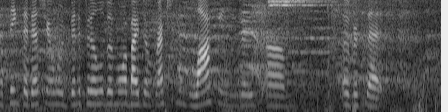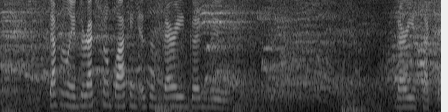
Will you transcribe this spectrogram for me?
I think that Destrehan would benefit a little bit more by directional blocking those um, oversets. Definitely, directional blocking is a very good move. Very effective.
